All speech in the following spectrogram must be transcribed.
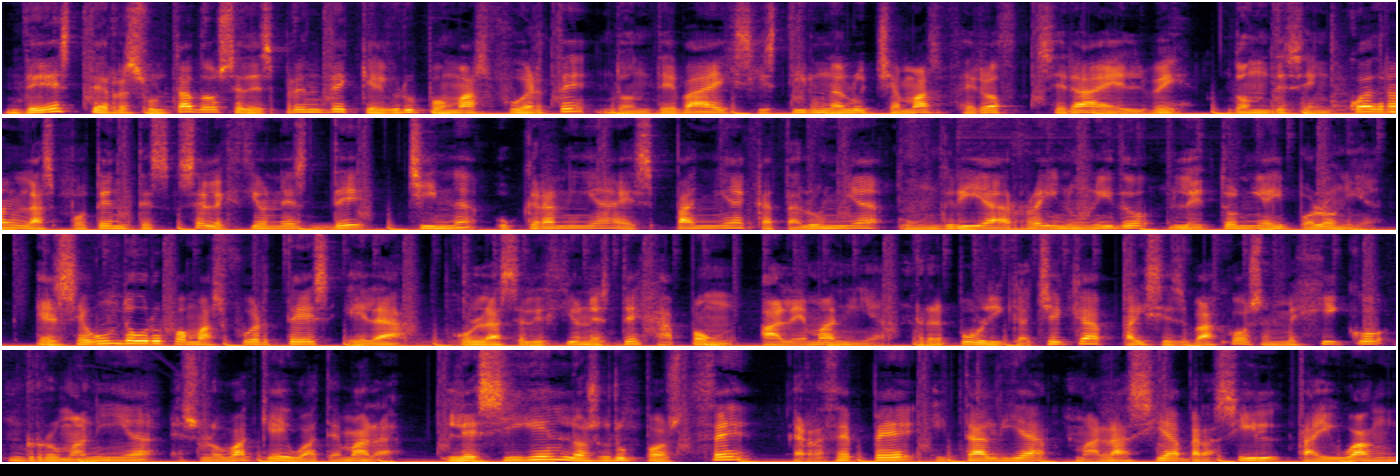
De este resultado se desprende que el grupo más fuerte, donde va a existir una lucha más feroz, será el B, donde se encuadran las potentes selecciones de China, Ucrania, España, Cataluña, Hungría, Reino Unido, Letonia y Polonia. El segundo grupo más fuerte es el A, con las selecciones de Japón, Alemania, República Checa, Países Bajos, México, Rumanía, Eslovaquia y Guatemala. Le siguen los grupos C, RCP, Italia, Malasia, Brasil, Taiwán,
